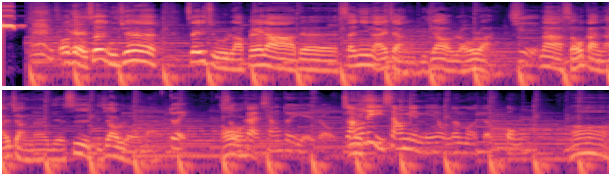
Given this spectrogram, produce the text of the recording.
OK，所以你觉得这一组 La Bella 的声音来讲比较柔软，是。那手感来讲呢也是比较柔嘛？对，哦手感相对也柔，张力上面没有那么的崩。哦，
